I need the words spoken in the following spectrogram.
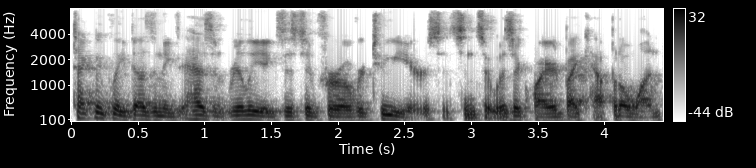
technically doesn't hasn't really existed for over two years since it was acquired by Capital One.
